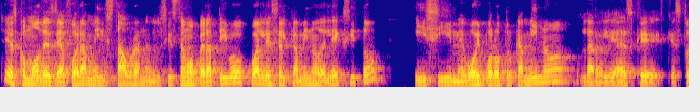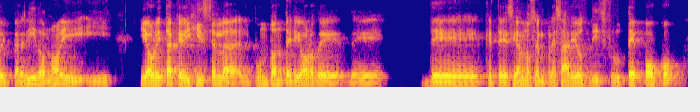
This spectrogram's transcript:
Sí, es como desde afuera me instauran en el sistema operativo cuál es el camino del éxito y si me voy por otro camino, la realidad es que, estoy perdido, ¿no? Y, ahorita que dijiste el punto anterior de, que te decían los empresarios, disfruté poco,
